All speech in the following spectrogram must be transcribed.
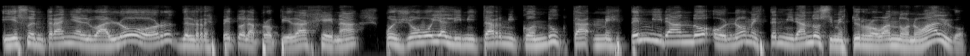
y eso entraña el valor del respeto a la propiedad ajena, pues yo voy a limitar mi conducta, me estén mirando o no me estén mirando si me estoy robando o no algo.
